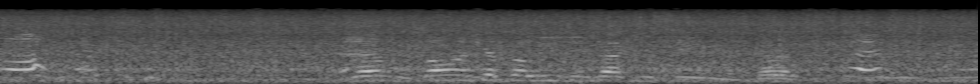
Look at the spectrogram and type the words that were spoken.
Logo. Vamos, vamos até para ali já aqui em cima, tá? Vamos.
